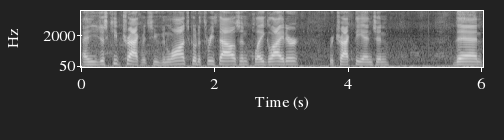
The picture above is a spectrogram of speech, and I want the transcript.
And you just keep track of it. So you can launch, go to 3,000, play glider, retract the engine. Then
